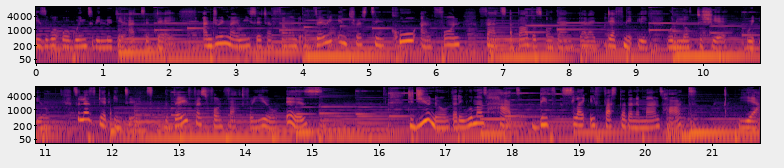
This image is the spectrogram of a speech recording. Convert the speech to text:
is what we're going to be looking at today. And during my research, I found very interesting, cool, and fun facts about this organ that I definitely would love to share with you. So let's get into it. The very first fun fact for you is Did you know that a woman's heart beats slightly faster than a man's heart? Yeah.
